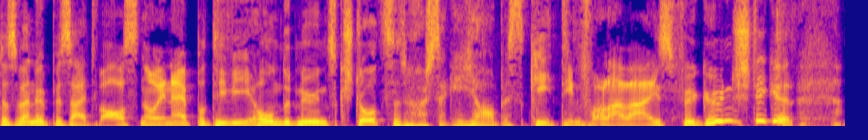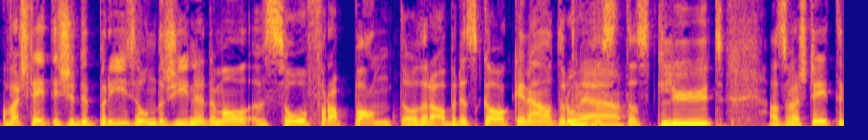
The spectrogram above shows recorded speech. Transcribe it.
dass wenn jemand sagt, was, neu in Apple TV, 190 Stutz, dann kannst du sagen, ja, aber es gibt im Fall auch eins für günstiger. Aber weißt du, ist ja der Preisunterschied nicht einmal so frappant, oder? Aber es geht genau darum, ja. dass, dass die Leute, also weißt du, da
